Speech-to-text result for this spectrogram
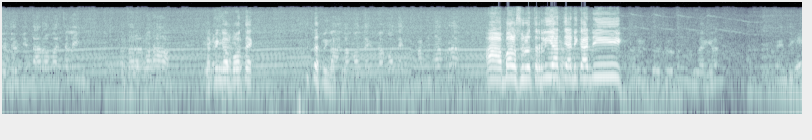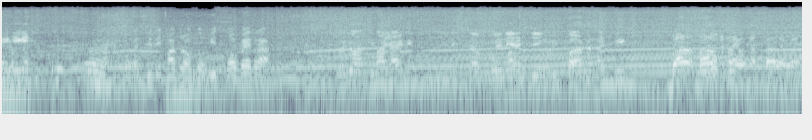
Jojo kita Roma Celing. Tapi nggak potek. Tapi nggak potek. nggak potek, nggak potek. Tapi nabrak. Ah, bal sudah terlihat ya adik-adik. Gila, gila. Oke, oke, oke. Kalian sini Padroko with Kopetra. Jojo harus dibahayain nih. Ini jago ini anjing. Ngeri banget anjing. Bal, bal lewat, bal lewat.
